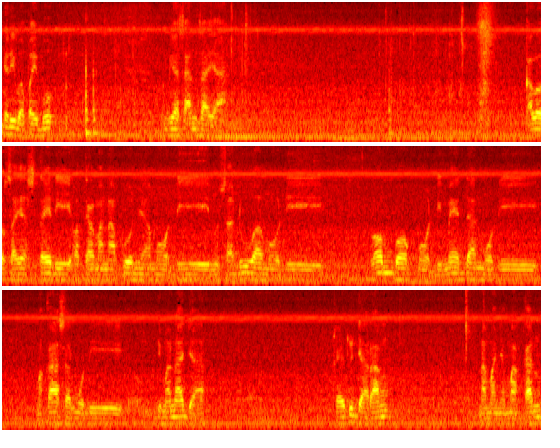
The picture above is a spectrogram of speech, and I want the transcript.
Jadi Bapak Ibu, kebiasaan saya. Kalau saya stay di hotel mana pun ya mau di Nusa Dua, mau di Lombok, mau di Medan, mau di Makassar, mau di di mana aja, saya itu jarang namanya makan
